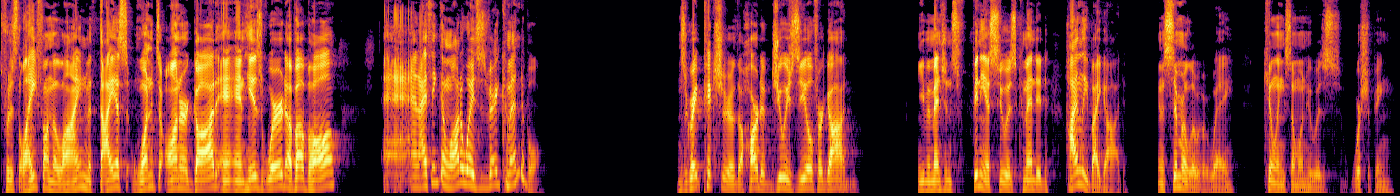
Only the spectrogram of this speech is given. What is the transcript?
To put his life on the line, Matthias wanted to honor God and his word above all. And I think in a lot of ways is very commendable. It's a great picture of the heart of Jewish zeal for God. He even mentions Phineas, who was commended highly by God in a similar way, killing someone who was worshiping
